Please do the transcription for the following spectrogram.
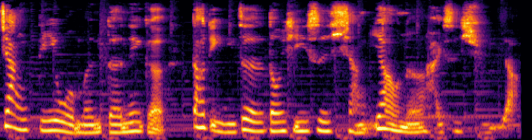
降低我们的那个到底你这个东西是想要呢还是需要。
